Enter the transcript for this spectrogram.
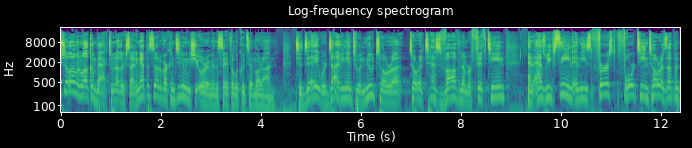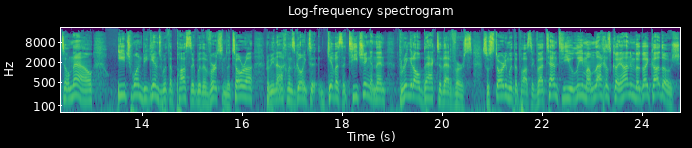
shalom, and welcome back to another exciting episode of our continuing Shiurim in the Sefer Likutei Moharan. Today we're diving into a new Torah, Torah Tesvav number 15, and as we've seen in these first 14 Torahs up until now, each one begins with a pasuk, with a verse from the Torah. Rabbi Nachman's going to give us a teaching and then bring it all back to that verse. So starting with the pasuk, "V'atem tiyu li mamleches koyanim v'goy kadosh."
